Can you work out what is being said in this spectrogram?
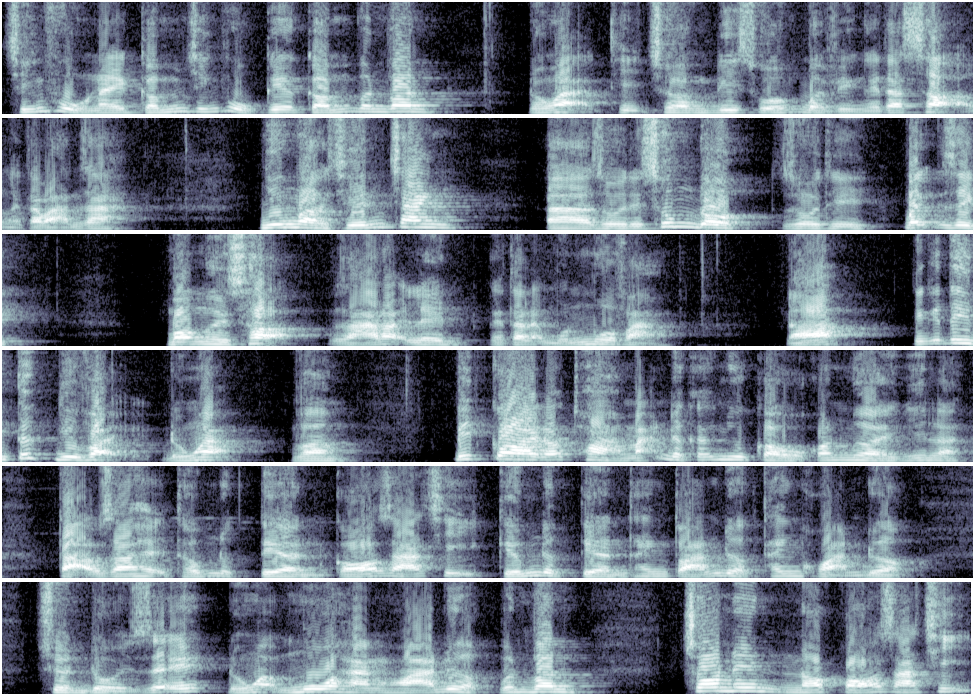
chính phủ này cấm chính phủ kia cấm vân vân đúng không ạ? Thị trường đi xuống bởi vì người ta sợ người ta bán ra. Nhưng mà chiến tranh à, rồi thì xung đột rồi thì bệnh dịch mọi người sợ giá lại lên người ta lại muốn mua vào. Đó những cái tin tức như vậy đúng không ạ? Vâng. Bitcoin đã thỏa mãn được các nhu cầu của con người như là tạo ra hệ thống được tiền có giá trị kiếm được tiền thanh toán được thanh khoản được chuyển đổi dễ đúng không ạ? Mua hàng hóa được vân vân cho nên nó có giá trị.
